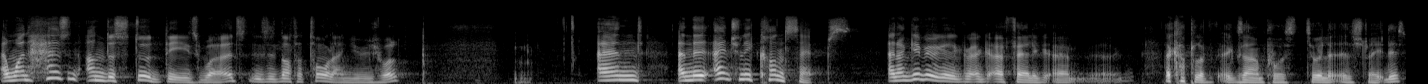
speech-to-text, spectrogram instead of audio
and one hasn't understood these words. This is not at all unusual. And, and they're actually concepts. And I'll give you a, a, a fairly, um, a couple of examples to illustrate this.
